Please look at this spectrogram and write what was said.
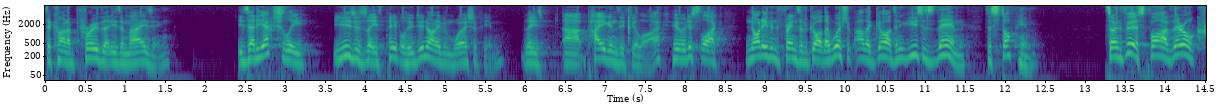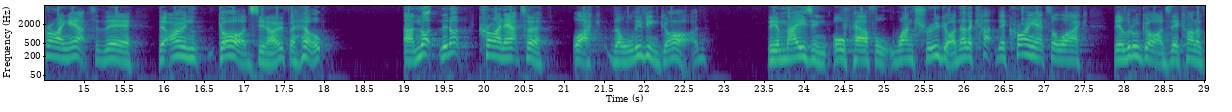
to kind of prove that he's amazing is that he actually uses these people who do not even worship him, these uh, pagans, if you like, who are just like not even friends of God. They worship other gods, and he uses them to stop him. So in verse 5, they're all crying out to their, their own gods, you know, for help. Uh, not, they're not crying out to like the living God the amazing, all powerful, one true God. No, they're, they're crying out to like their little gods, their kind of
